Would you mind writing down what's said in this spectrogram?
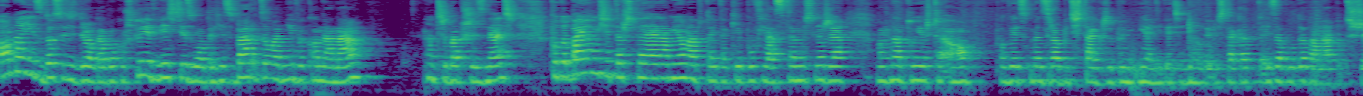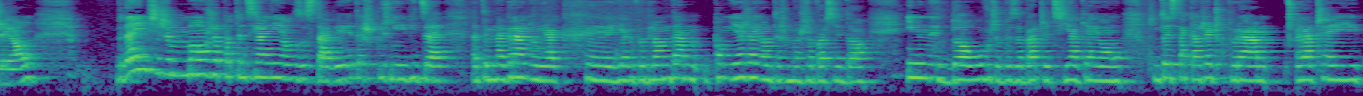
Ona jest dosyć droga, bo kosztuje 200 zł, jest bardzo ładnie wykonana. No, trzeba przyznać. Podobają mi się też te ramiona tutaj takie bufiaste. Myślę, że można tu jeszcze, o, powiedzmy, zrobić tak, żeby, ja nie wiecie, nie lubię być taka tutaj zabudowana pod szyją. Wydaje mi się, że może potencjalnie ją zostawię. Ja też później widzę na tym nagraniu, jak, y, jak wyglądam. Pomierzę ją też może właśnie do innych dołów, żeby zobaczyć, jak ja ją... To jest taka rzecz, która raczej...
